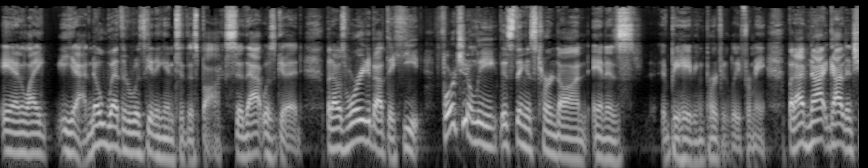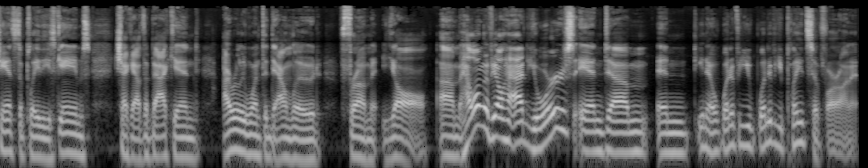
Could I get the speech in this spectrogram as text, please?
and like yeah, no weather was getting into this box, so that was good. But I was worried about the heat. Fortunately, this thing is turned on and is behaving perfectly for me. But I've not gotten a chance to play these games, check out the back end. I really want the download from y'all. Um, how long have y'all had yours? And um, and you know, what have you what have you played so far on it?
